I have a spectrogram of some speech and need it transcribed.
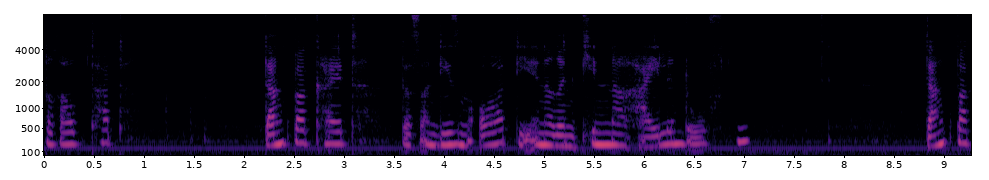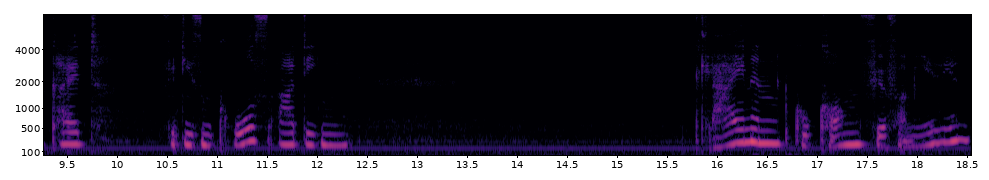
beraubt hat. Dankbarkeit, dass an diesem Ort die inneren Kinder heilen durften. Dankbarkeit für diesen großartigen kleinen Kokon für Familien,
